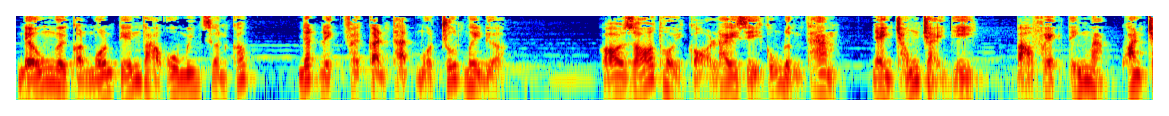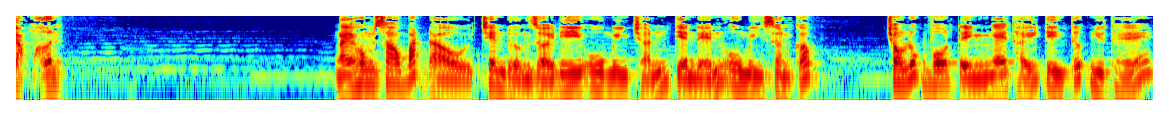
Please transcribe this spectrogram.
nếu ngươi còn muốn tiến vào U Minh Sơn Cốc, nhất định phải cẩn thận một chút mới được. Có gió thổi cỏ lay gì cũng đừng tham, nhanh chóng chạy đi, bảo vệ tính mạng quan trọng hơn. Ngày hôm sau bắt đầu trên đường rời đi U Minh trấn tiến đến U Minh Sơn Cốc, trong lúc vô tình nghe thấy tin tức như thế,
